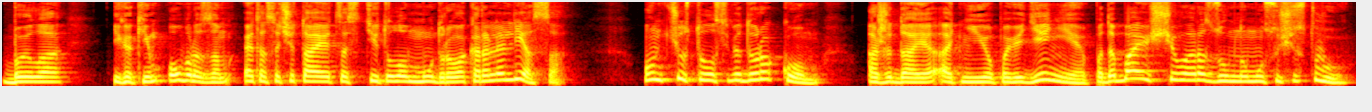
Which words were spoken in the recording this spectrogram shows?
было «И каким образом это сочетается с титулом мудрого короля леса?» Он чувствовал себя дураком, ожидая от нее поведения, подобающего разумному существу.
